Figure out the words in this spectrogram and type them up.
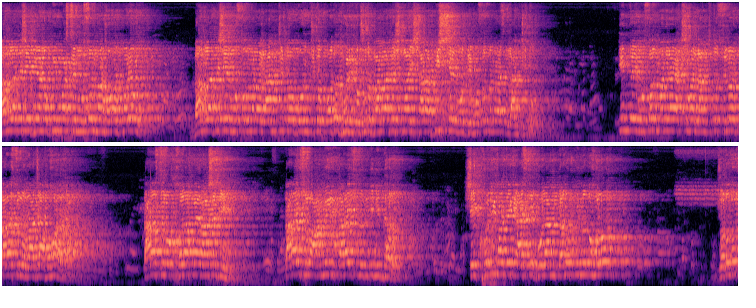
বাংলাদেশে বিরানব্বই পার্সেন্ট মুসলমান হওয়ার পরেও বাংলাদেশের মুসলমানরা লাঞ্ছিত, বঞ্চিত পদধ্বনিত শুধু বাংলাদেশ নয়, সারা বিশ্বের মধ্যে মুসলমানরা আছে লাঞ্ছিত। কিন্তু এই মুসলমানেরা একসময় লাঞ্ছিত ছিল তারা ছিল রাজা, মহারাজা। তারা ছিল খোলাফায় রাশেদিন। তারাই ছিল আমির, তারাই ছিল নীতি নির্ধারক। সেই খলিফা থেকে আজকে গোলাম কেন পরিণত হলো? যতদূর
